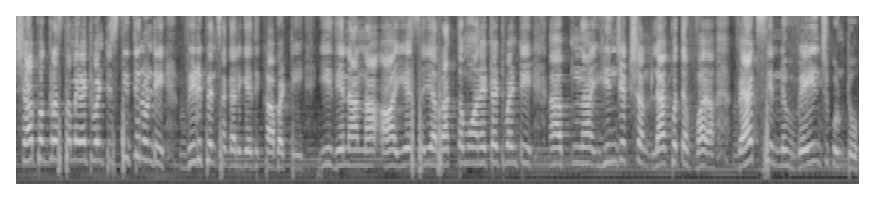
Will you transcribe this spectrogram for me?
శాపగ్రస్తమైనటువంటి స్థితి నుండి విడిపించగలిగేది కాబట్టి ఈ దినాన్న ఆ ఏసయ్య రక్తము అనేటటువంటి ఇంజెక్షన్ లేకపోతే వ- వ్యాక్సిన్ వేయించుకుంటూ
